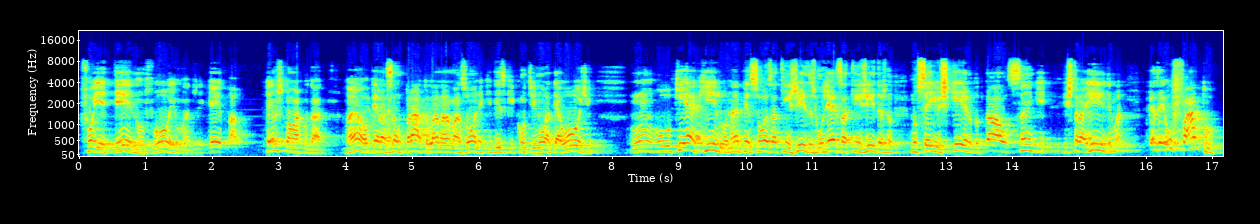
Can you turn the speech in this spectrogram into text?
Foi ET, não foi, mas sei que tal. Temos que tomar cuidado. Não é? A Operação Prato lá na Amazônia, que diz que continua até hoje Hum, o que é aquilo, né? Pessoas atingidas, mulheres atingidas no, no seio esquerdo, tal, sangue extraído. Mas, quer dizer, o fato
